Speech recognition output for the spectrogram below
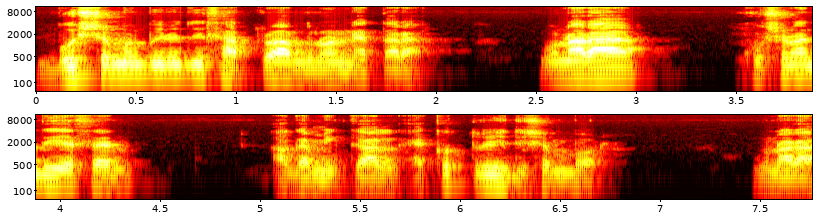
বৈষম্য বিরোধী ছাত্র আন্দোলন নেতারা, ওনারা ঘোষণা দিয়েছেন, আগামীকাল একত্রিশ ডিসেম্বর ওনারা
